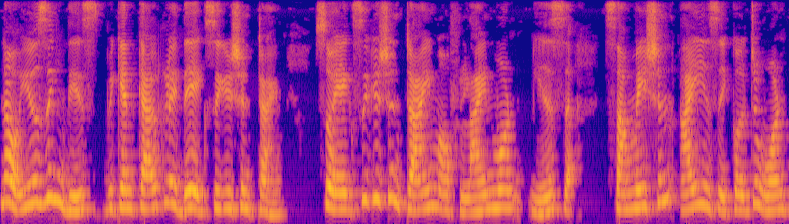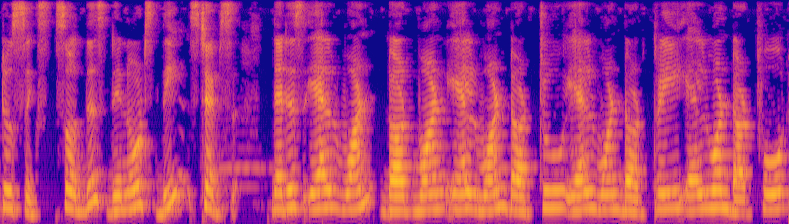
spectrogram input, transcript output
Now using this we can calculate the execution time. So execution time of line 1 is summation i is equal to 1 to 6. So this denotes the steps that is L1.1, L1.2, L1.3, L1.4,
